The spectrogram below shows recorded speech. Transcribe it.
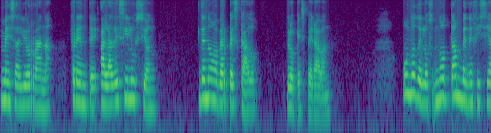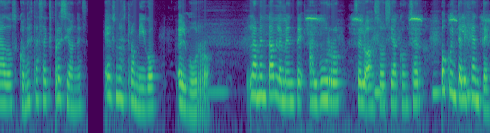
me salió rana frente a la desilusión de no haber pescado lo que esperaban. Uno de los no tan beneficiados con estas expresiones es nuestro amigo el burro. Lamentablemente al burro se lo asocia con ser poco inteligente,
